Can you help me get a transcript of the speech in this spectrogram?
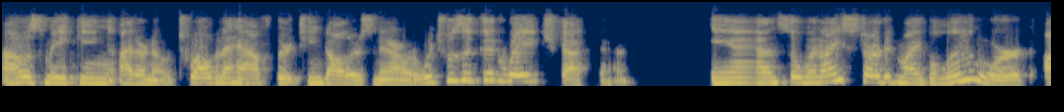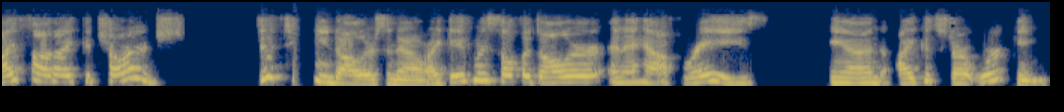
I was making, I don't know, 12 and a half, $13 an hour, which was a good wage back then. And so when I started my balloon work, I thought I could charge $15 an hour. I gave myself a dollar and a half raise and I could start working.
